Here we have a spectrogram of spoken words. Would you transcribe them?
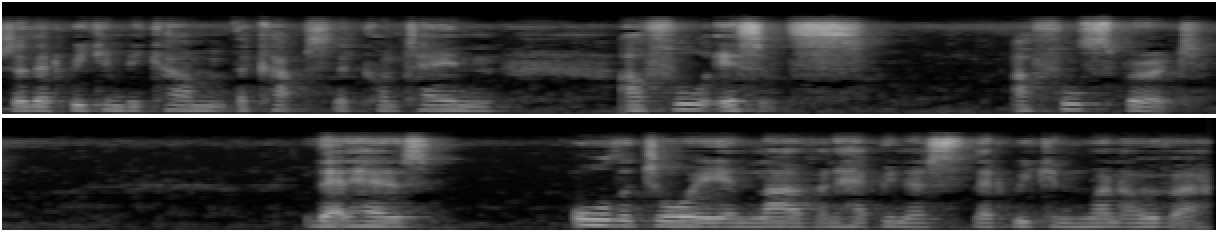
so that we can become the cups that contain our full essence, our full spirit, that has all the joy and love and happiness that we can run over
